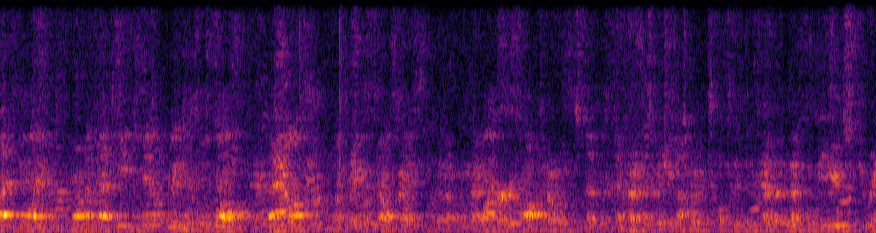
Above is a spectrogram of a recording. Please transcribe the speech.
Plasma wave in front of that shield reaches 12,000 degrees Celsius. That Twice occurs as hot in as tones, surface uh, switching to a tilted antenna that will be used through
